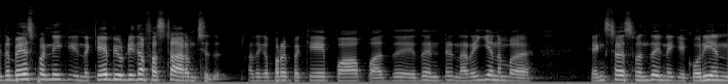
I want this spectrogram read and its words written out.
இதை பேஸ் பண்ணி இந்த கே பியூட்டி தான் ஃபஸ்ட்டு ஆரம்பிச்சது. அதுக்கப்புறம் இப்போ கே பாப் அது இதுன்ட்டு நிறைய நம்ம யங்ஸ்டர்ஸ் வந்து இன்றைக்கி கொரியன்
